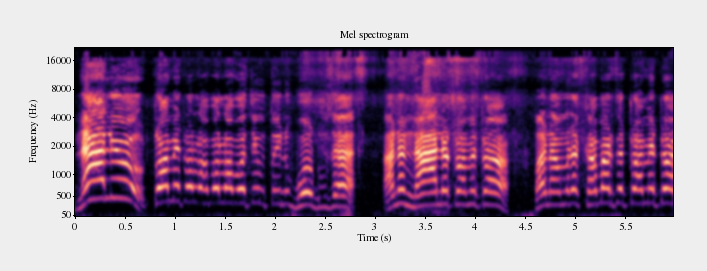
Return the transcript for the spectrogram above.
ના લ્યું. ટોમેટો લોબો લોબો જેવું તો એનું ભોડું છે. અને ના લે ટોમેટો. પણ અમને ખબર છે ટોમેટો.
